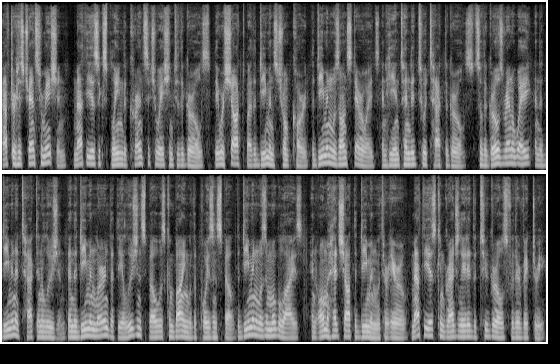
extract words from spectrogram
After his transformation, Matthias explained the current situation to the girls. They were shocked by the demon's trump card. The demon was on steroids, and he intended to attack the girls. So the girls ran away, and the demon attacked an illusion. Then the demon learned that the illusion spell was combined with a poison spell. The demon was immobilized, and Alma headshot the demon with her arrow. Matthias congratulated the two girls for their victory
